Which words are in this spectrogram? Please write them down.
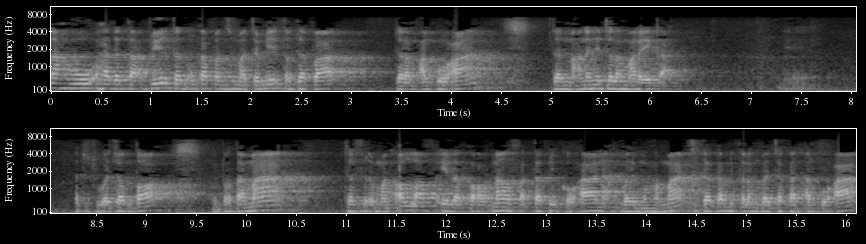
nahwu hada takbir dan ungkapan semacam ini terdapat dalam Al-Qur'an dan maknanya adalah malaikat. Ada dua contoh. Yang pertama adalah firman Allah, "Idza qara'nahu fattabi Qur'ana." Wahai Muhammad, jika kami telah membacakan Al-Qur'an,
